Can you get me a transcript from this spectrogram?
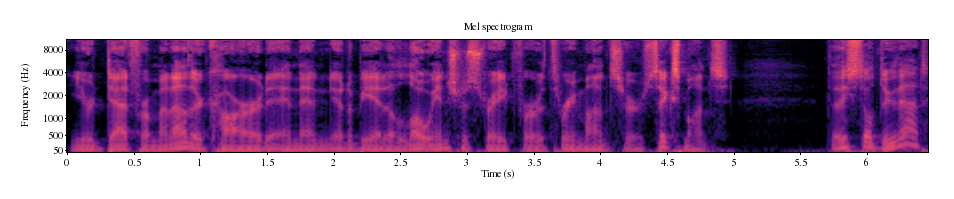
your debt from another card, and then it'll be at a low interest rate for three months or six months." Do they still do that?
